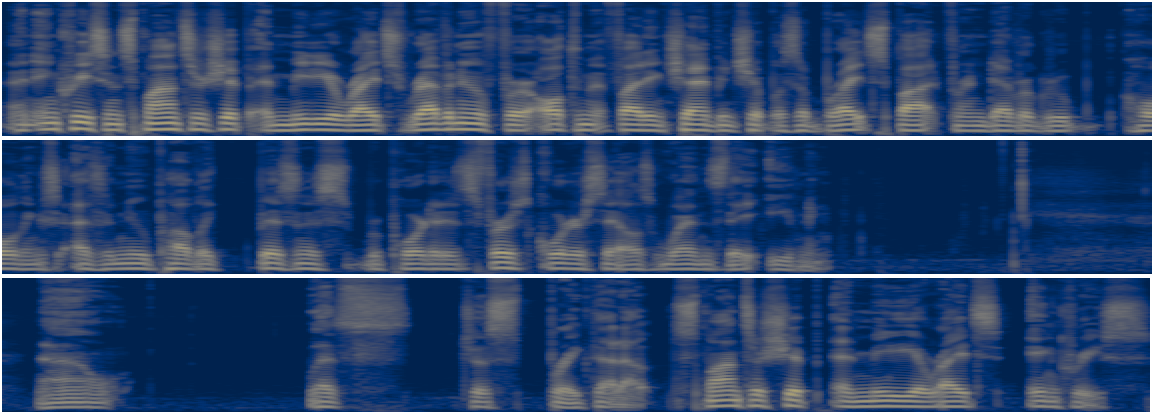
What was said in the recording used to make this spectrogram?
An increase in sponsorship and media rights revenue for Ultimate Fighting Championship was a bright spot for Endeavor Group Holdings as a new public business reported its first quarter sales Wednesday evening. Now, let's just break that out. Sponsorship and media rights increase.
